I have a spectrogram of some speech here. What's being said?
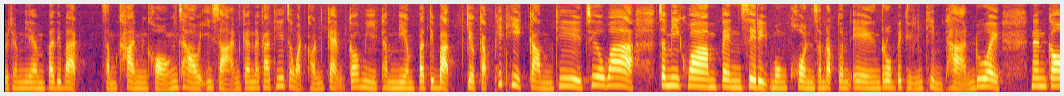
ดยธรรมเนียมปฏิบัติสำคัญของชาวอีสานกันนะคะที่จังหวัดขอนแก่นก็มีธรรมเนียมปฏิบัติเกี่ยวกับพิธีกรรมที่เชื่อว่าจะมีความเป็นสิริมงคลสำหรับตนเองรวมไปถึงถิ่นฐานด้วย นั่นก็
